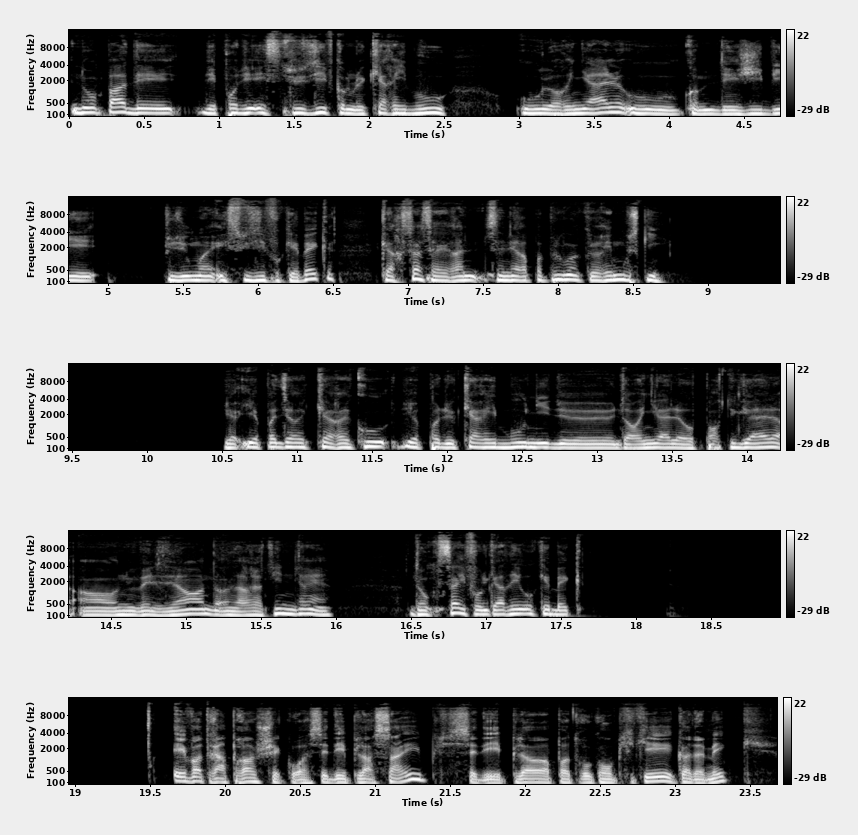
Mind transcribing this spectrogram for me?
Non pas des, des produits exclusifs comme le caribou ou l'orignal, ou comme des gibiers plus ou moins exclusifs au Québec, car ça, ça, ira- ça n'ira pas plus loin que Rimouski. Il n'y a, pas de caribou, a pas de caribou ni d'orignal au Portugal, en Nouvelle-Zélande, en Argentine, rien. Donc ça, il faut le garder au Québec. Et votre approche, c'est quoi? C'est des plats simples? C'est des plats pas trop compliqués, économiques?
